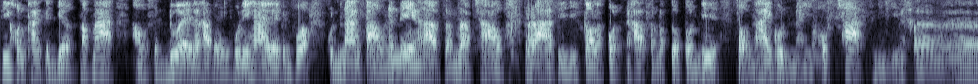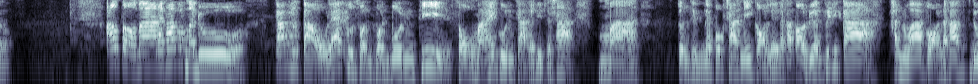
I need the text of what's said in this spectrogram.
ที่ค่อนข้างจะเยอะมากๆ เอาซะด้วยนะครับโอ้โหพูดง่ายๆเลยเป็นพวกขุนนางเก่านั่นเองนะครับสำหรับชาวราศีกรกฎนะครับสำหรับตัวตนที่ส่งมาให้คุณในภพชาตินี้นะครับ เอาต่อมานะครับมาดูกรรมเก่าและกุศลผลบุญที่ส่งมาให้คุณจากอดีตชาติมาจนถึงในภพชาตินี้ก่อนเลยนะครับ เอาเดือนพฤศจิกาธันวาก่อนนะครับ ดู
